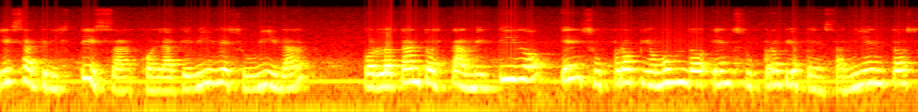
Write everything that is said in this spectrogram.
esa tristeza con la que vive su vida por lo tanto, está metido en su propio mundo, en sus propios pensamientos,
